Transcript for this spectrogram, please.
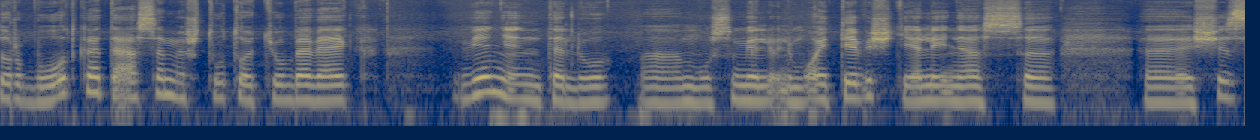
turbūt, kad esame iš tų tokių beveik vienintelių mūsų mylimoji tėviškėliai, nes šis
